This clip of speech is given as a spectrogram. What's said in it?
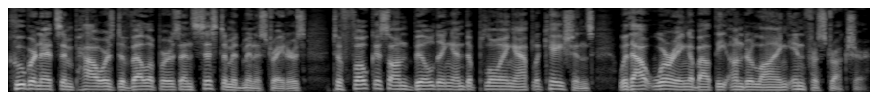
Kubernetes empowers developers and system administrators to focus on building and deploying applications without worrying about the underlying infrastructure.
